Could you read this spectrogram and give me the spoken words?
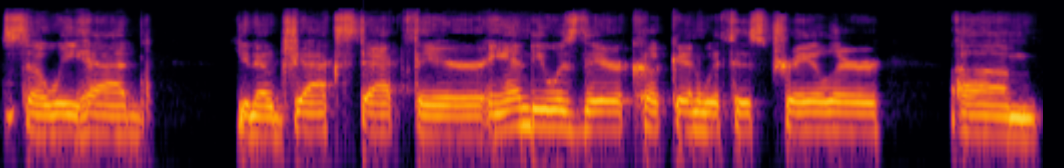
So we had, you know, Jack Stack there. Andy was there cooking with his trailer. Um,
